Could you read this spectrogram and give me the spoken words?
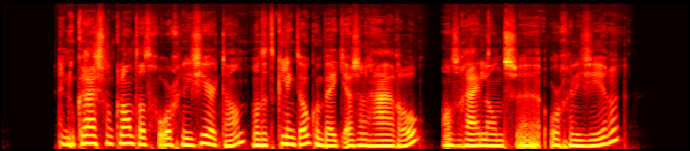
En hoe krijgt zo'n klant dat georganiseerd dan? Want het klinkt ook een beetje als een HRO, als Rijlands uh, organiseren.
